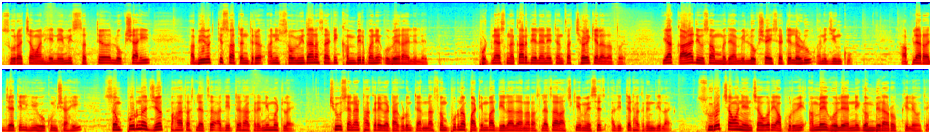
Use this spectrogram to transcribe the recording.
सूरज चव्हाण हे नेहमी सत्य लोकशाही अभिव्यक्ती स्वातंत्र्य आणि संविधानासाठी खंबीरपणे उभे राहिलेले आहेत. फुटण्यास नकार दिल्याने त्यांचा छळ केला जातोय. या काळ्या दिवसांमध्ये आम्ही लोकशाहीसाठी लढू आणि जिंकू. आपल्या राज्यातील ही हुकुमशाही संपूर्ण जग पाहत असल्याचं आदित्य ठाकरेंनी म्हटलं आहे शिवसेना ठाकरे गटाकडून त्यांना संपूर्ण पाठिंबा दिला जाणार असल्याचा राजकीय मेसेज आदित्य ठाकरेंनी दिला आहे सूरज चव्हाण यांच्यावर यापूर्वी अमेय घोले यांनी गंभीर आरोप केले होते.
